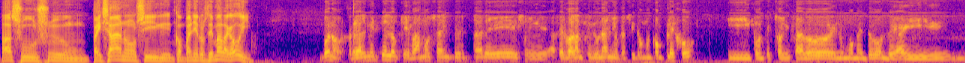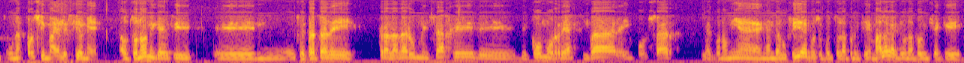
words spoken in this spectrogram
a sus eh, paisanos y compañeros de Málaga hoy? Bueno, realmente lo que vamos a intentar es eh, hacer balance de un año que ha sido muy complejo y contextualizado en un momento donde hay unas próximas elecciones autonómicas, es decir, eh, se trata de trasladar un mensaje de, cómo reactivar e impulsar la economía en Andalucía y por supuesto la provincia de Málaga, que es una provincia que,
